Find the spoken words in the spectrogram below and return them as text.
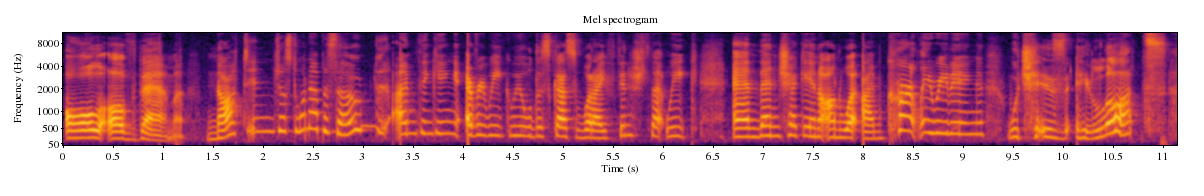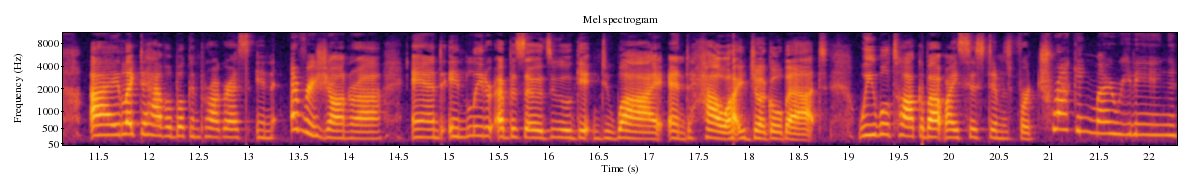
all of them not in just one episode. I'm thinking every week we will discuss what I finished that week and then check in on what I'm currently reading, which is a lot. I like to have a book in progress in every genre, and in later episodes, we will get into why and how I juggle that. We will talk about my systems for tracking my reading,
